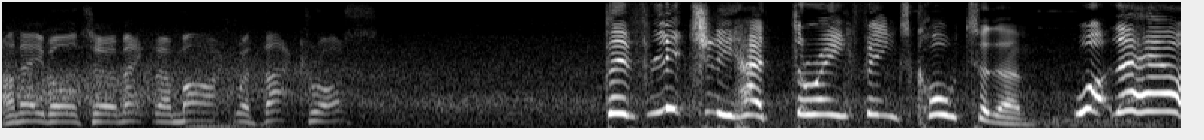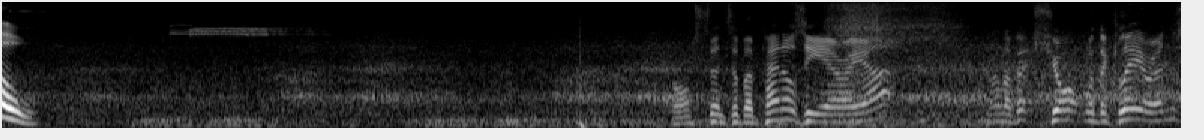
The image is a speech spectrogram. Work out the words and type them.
Unable to make the mark with that cross. They've literally had three things called to them. What the hell? Crossed into the penalty area. And a bit short with the clearance.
